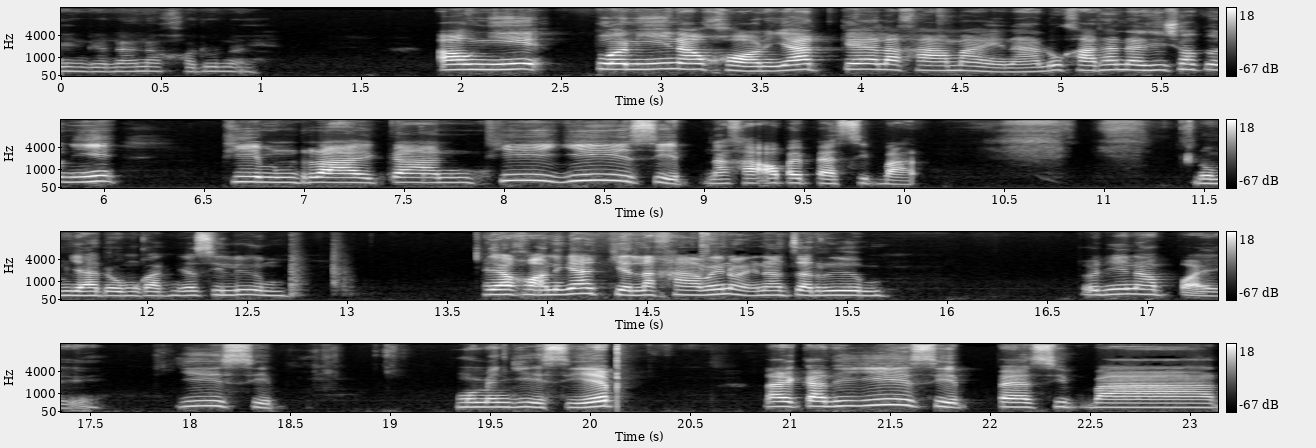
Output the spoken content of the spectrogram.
งเดี๋ยวนะนะขอดูหน่อย เอางี้ตัวนี้นะขออนุญาตแก้ราคาใหม่นะ ลูกค้าท่านใดที่ชอบตัวนี้ พิมพ์รายการที่20นะคะ เอาไป80บาท ดมยาดมก่อนอย่าสิลืมเดี๋ยวขออนุญาตเขียนราคาไว้หน่อยนะจะลืม ตัวนี้นะปล่อย20โมเมนต์20รายการที่20 80บาท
